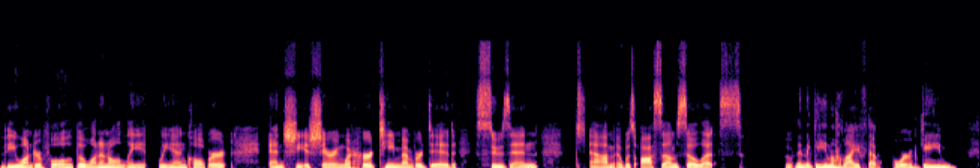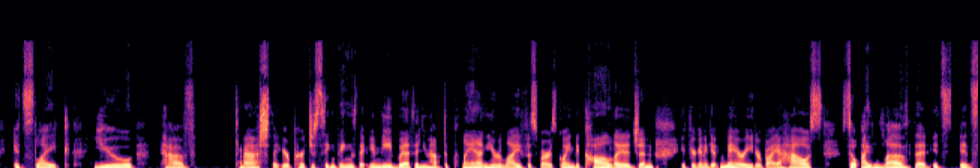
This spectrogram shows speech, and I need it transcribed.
the wonderful, the one and only Leanne Colbert, and she is sharing what her team member did, Susan. Um, it was awesome. So let's. In the game of life, that board game, it's like you have cash that you're purchasing things that you need with and you have to plan your life as far as going to college and if you're going to get married or buy a house so i love that it's it's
